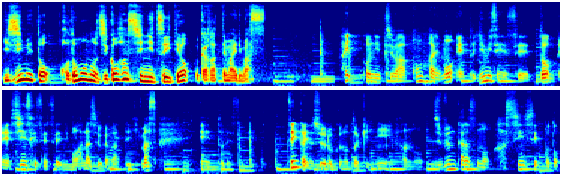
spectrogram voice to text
いじめと子供の自己発信についてを伺ってまいります。はい、こんにちは。今回も、えっと、由美先生と、えー、しんすけ先生にお話を伺っていきます。えっとですね、前回の収録の時に、あの、自分からその発信していくこと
